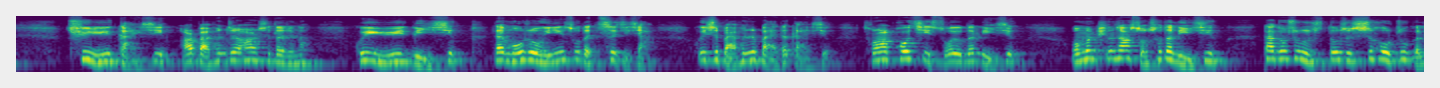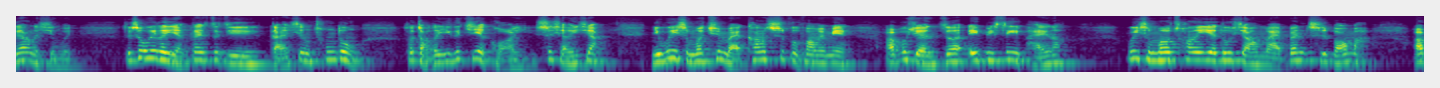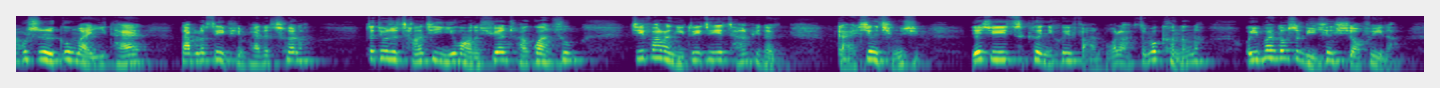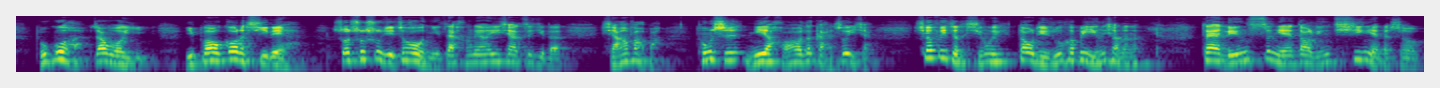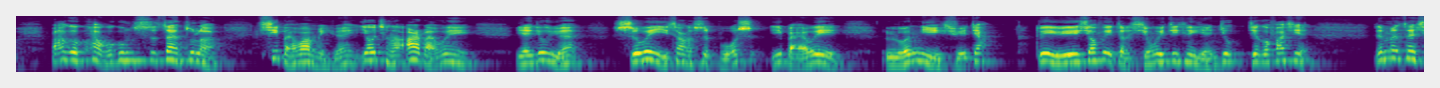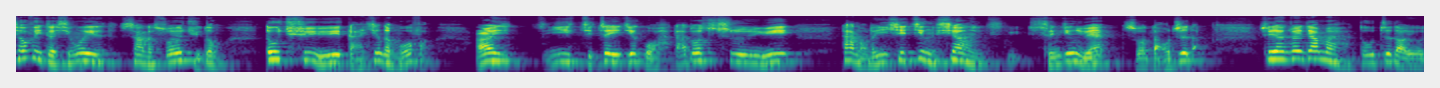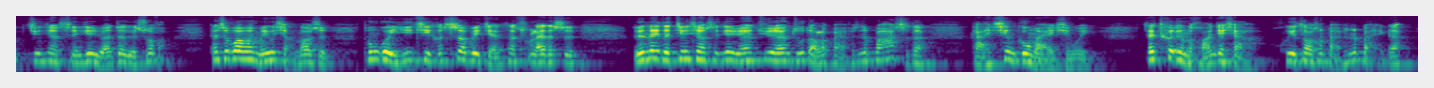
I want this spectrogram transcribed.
趋于感性，而百分之二十的人呢归于理性。在某种因素的刺激下，会是百分之百的感性，从而抛弃所有的理性。我们平常所说的理性，大多数都是事后诸葛亮的行为，只是为了掩盖自己感性冲动所找的一个借口而已。试想一下，你为什么去买康师傅方便面，而不选择 A、B、C 牌呢？为什么创业都想买奔驰、宝马，而不是购买一台 WC 品牌的车呢？这就是长期以往的宣传灌输，激发了你对这些产品的感性情绪。也许此刻你会反驳了，怎么可能呢？我一般都是理性消费的。不过，让我以以报告的系列说出数据之后，你再衡量一下自己的想法吧。同时，你也好好的感受一下消费者的行为到底如何被影响的呢？在零四年到零七年的时候，八个跨国公司赞助了七百万美元，邀请了二百位研究员，十位以上的是博士，一百位伦理学家。对于消费者的行为进行研究，结果发现，人们在消费者行为上的所有举动都趋于感性的模仿，而一这一结果大多是于大脑的一些镜像神经元所导致的。虽然专家们都知道有镜像神经元这个说法，但是万万没有想到是，通过仪器和设备检测出来的是，人类的镜像神经元居然主导了百分之八十的感性购买行为。在特定的环境下会造成百分之百的。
